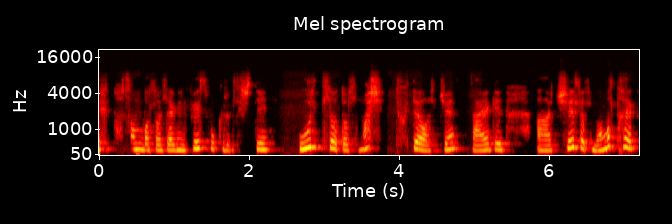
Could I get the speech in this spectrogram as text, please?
их тусам бол яг энэ Facebook хэрэглэгчдийн үйлдэлүүд бол маш төвтэй болж байна. За яг жишээлбэл Монгол дахь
